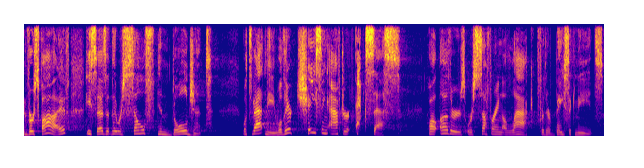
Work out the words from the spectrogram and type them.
In verse 5, he says that they were self indulgent. What's that mean? Well, they're chasing after excess while others were suffering a lack for their basic needs.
